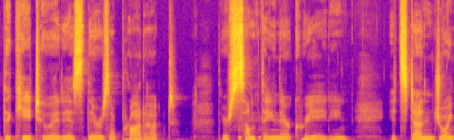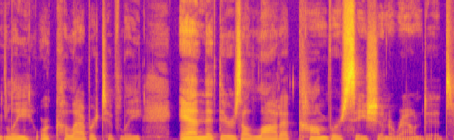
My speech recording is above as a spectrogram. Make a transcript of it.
the key to it is there's a product, there's something they're creating it's done jointly or collaboratively, and that there's a lot of conversation around it.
